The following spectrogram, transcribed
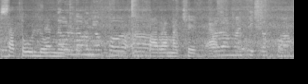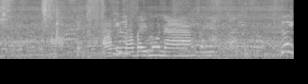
Sa tulong Sa tulong niyo po. Uh, para ma-check up. Para ma-check up po. Okay, babay muna. Uy!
